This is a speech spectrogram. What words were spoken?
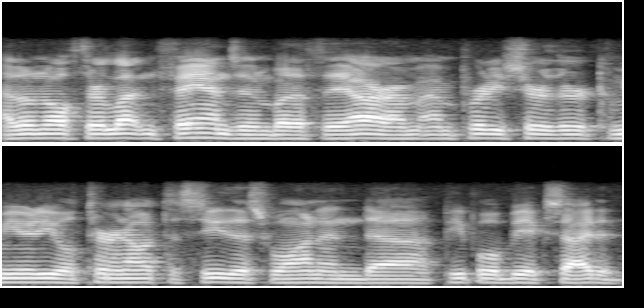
I don't know if they're letting fans in, but if they are, I'm, I'm pretty sure their community will turn out to see this one, and uh, people will be excited.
